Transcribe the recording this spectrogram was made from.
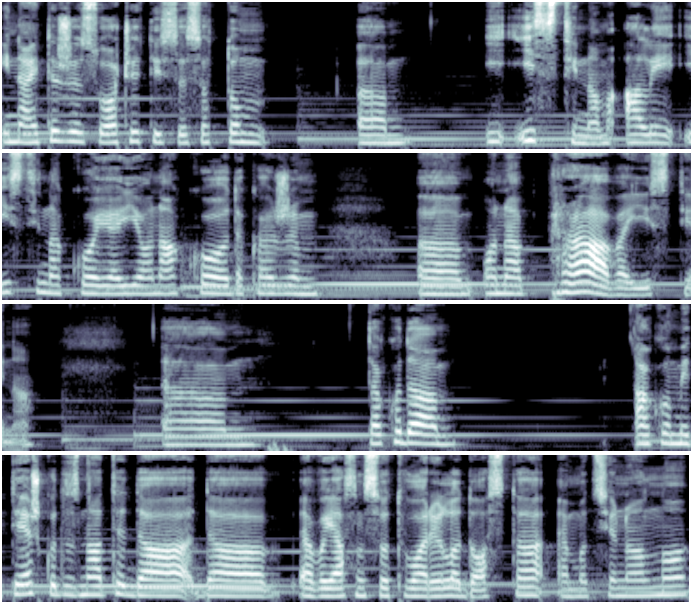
i najteže suočiti se sa tom um, i istinom, ali istina koja je onako da kažem um, ona prava istina. Um, tako da ako mi je teško da znate da, da evo ja sam se otvorila dosta emocionalno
